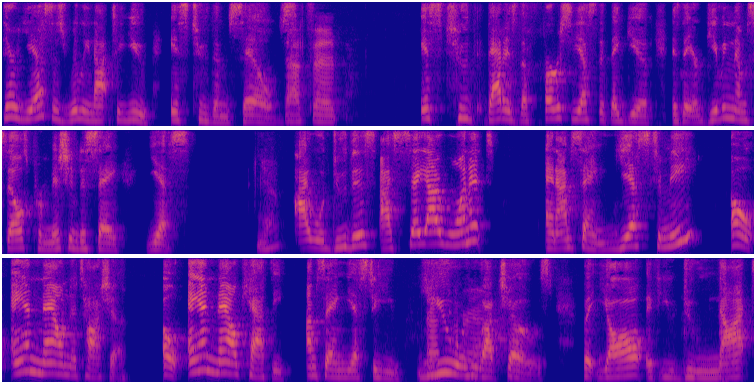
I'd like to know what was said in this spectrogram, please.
their yes is really not to you, it's to themselves. That's it. It's to, that is the first yes that they give is they are giving themselves permission to say, yes. Yeah. I will do this. I say I want it. And I'm saying yes to me. Oh, and now Natasha. Oh, and now Kathy, I'm saying yes to you. That's you correct. are who I chose. But y'all, if you do not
